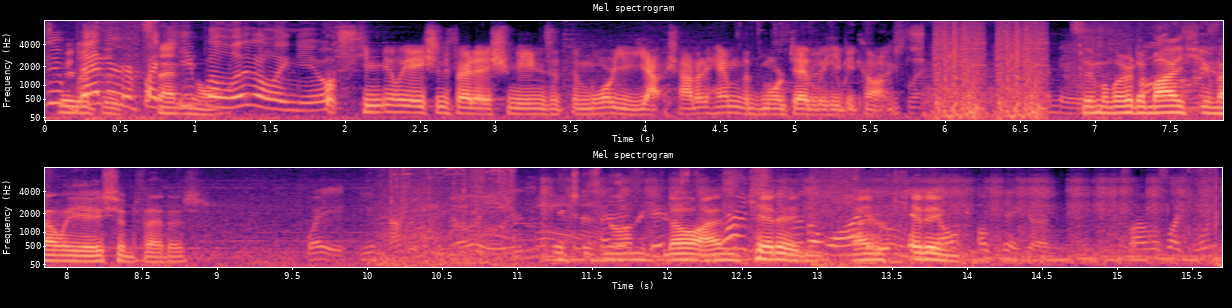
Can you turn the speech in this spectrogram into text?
Do better a if I keep belittling you. Humiliation fetish means that the more you yap- shout at him, the more deadly he becomes. Similar to oh my humiliation fetish. wait, you haven't really. Which is not a- No, I'm kidding. I'm kidding. Okay, good. So I was like, weren't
